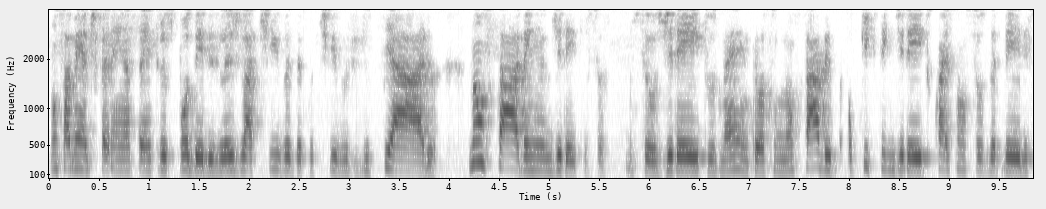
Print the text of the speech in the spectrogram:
não sabem a diferença entre os poderes legislativo, executivo, judiciário, não sabem direito, os seus, os seus direitos, né? Então, assim, não sabem o que, que tem direito, quais são os seus deveres,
